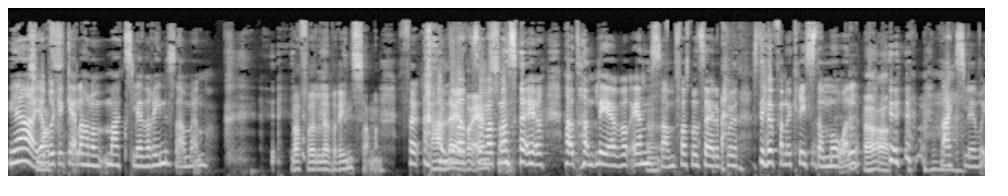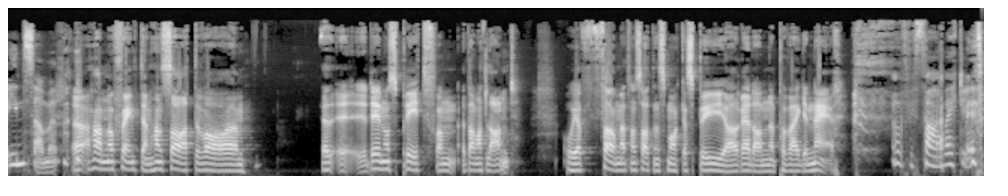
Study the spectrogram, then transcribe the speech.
Ja, jag brukar kalla honom Max Leverinsammen. Varför Leverinsammen? För Han det lever låter som att ensam. man säger att han lever ensam, fast man säger det på Stefan och Krister mål. Max lever ensammen. Ja, han har skänkt den. Han sa att det var... eh, eh, det är någon sprit från ett annat land. Och jag för mig att han sa att den smakar spya redan på vägen ner. Åh fy fan vad äckligt.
